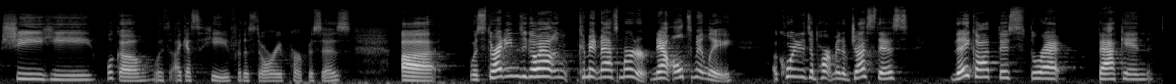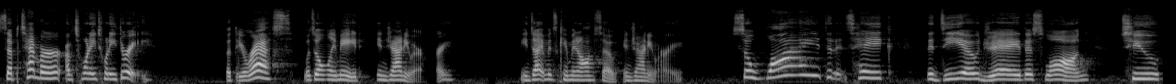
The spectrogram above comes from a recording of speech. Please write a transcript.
she, he, will go with, I guess he for the story purposes, uh, was threatening to go out and commit mass murder. Now, ultimately, according to Department of Justice, they got this threat back in September of 2023, but the arrest was only made in January. The indictments came in also in January. So, why did it take the DOJ this long to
